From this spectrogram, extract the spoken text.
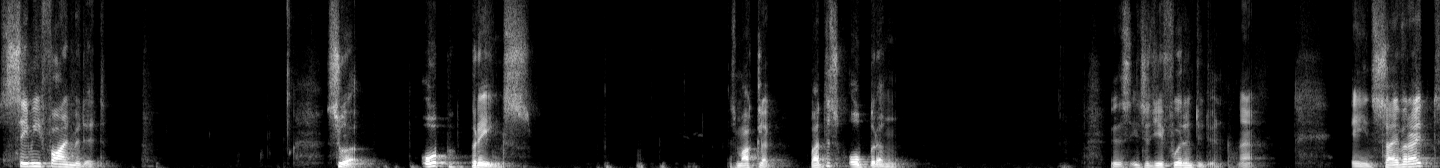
semi fine met dit? So, opbrengs. Is maklik. Wat is opbring? Dit is iets wat jy vorentoe doen, né? En suiwerheid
